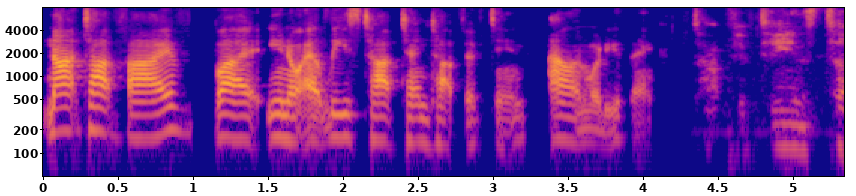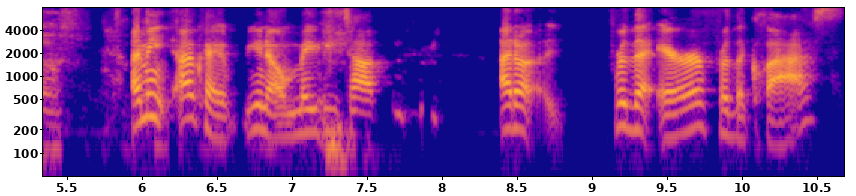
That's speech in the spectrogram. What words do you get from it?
Not top five, but you know, at least top ten, top fifteen. Alan, what do you think? Top 15 is tough. I mean, okay, you know, maybe top. I don't for the era for the class,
